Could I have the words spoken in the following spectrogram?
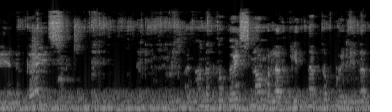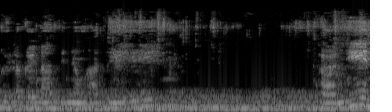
Ayan na guys. Ano na to guys, no? Malagkit ilagay natin yung ating kanin.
